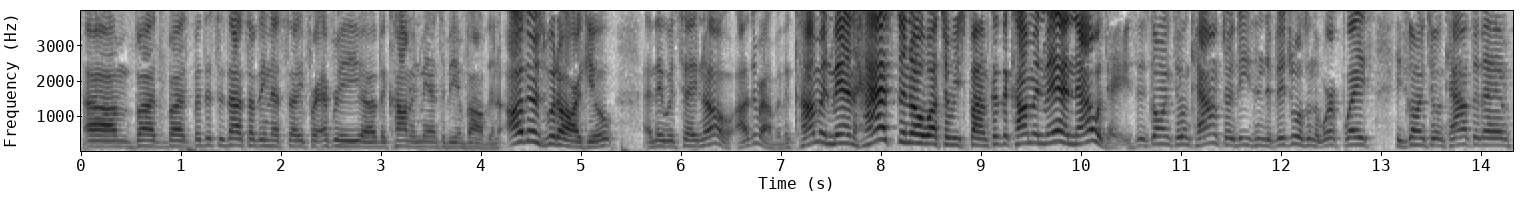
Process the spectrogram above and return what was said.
Um, but but but this is not something necessary for every uh, the common man to be involved in. Others would argue, and they would say, no, Adarabba, the common man has to know what to respond because the common man nowadays is going to encounter these individuals in the workplace. He's going to encounter them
